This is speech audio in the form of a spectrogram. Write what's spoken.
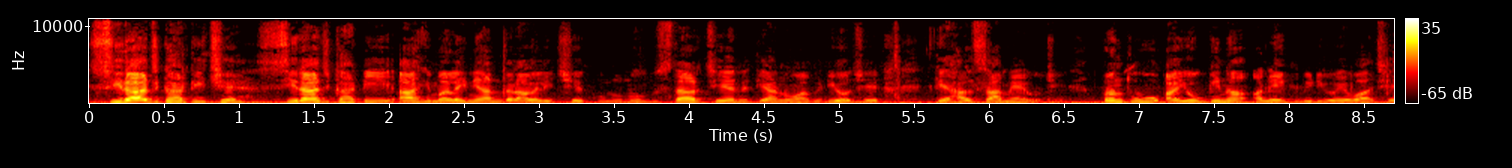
સિરાજ ઘાટી છે. સિરાજ ઘાટી આ હિમાલયની અંદર આવેલી છે. કુલુનો વિસ્તાર છે અને ત્યાંનો આ વીડિયો છે તે હાલ સામે આવ્યો છે. પરંતુ આ યોગીના અનેક વીડિયો એવા છે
